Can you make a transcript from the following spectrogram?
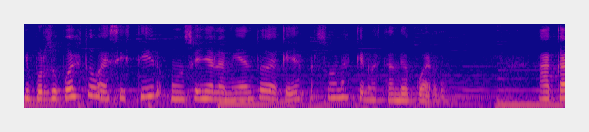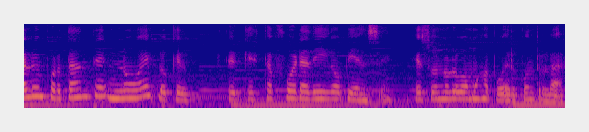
y por supuesto va a existir un señalamiento de aquellas personas que no están de acuerdo. Acá lo importante no es lo que el, que está afuera diga o piense, eso no lo vamos a poder controlar.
